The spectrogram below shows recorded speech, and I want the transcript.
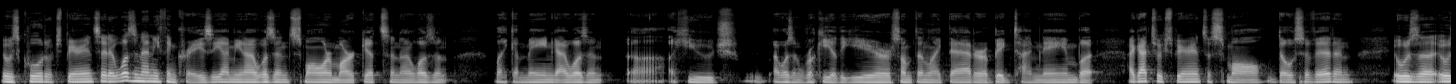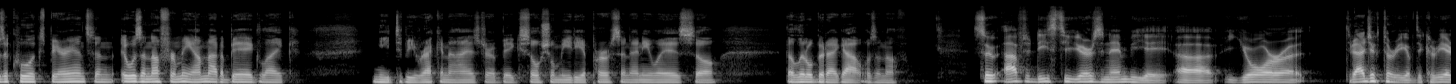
it was cool to experience it it wasn't anything crazy i mean i was in smaller markets and i wasn't like a main guy I wasn't uh, a huge i wasn't rookie of the year or something like that or a big time name but i got to experience a small dose of it and it was a it was a cool experience and it was enough for me. I'm not a big like need to be recognized or a big social media person anyways so the little bit i got was enough. So after these two years in nba uh, your trajectory of the career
